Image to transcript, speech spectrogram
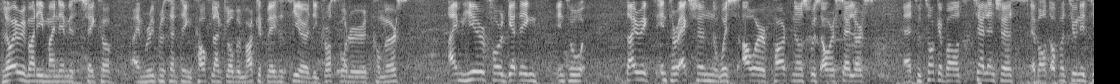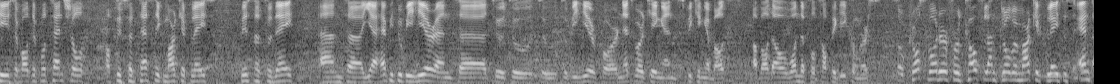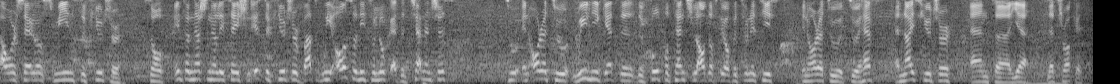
Hello, everybody. My name is Jakob. I'm representing Kaufland Global Marketplaces here the Cross Border Commerce. I'm here for getting into direct interaction with our partners, with our sellers, uh, to talk about challenges, about opportunities, about the potential of this fantastic marketplace business today. And uh, yeah, happy to be here and uh, to, to, to, to be here for networking and speaking about, about our wonderful topic e-commerce. So cross-border for Kaufland Global Marketplaces and our sellers means the future. So internationalization is the future, but we also need to look at the challenges to, in order to really get the, the full potential out of the opportunities in order to, to have a nice future and uh, yeah, let's rock it.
